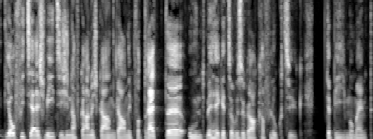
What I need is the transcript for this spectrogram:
die offizielle Schweiz ist in Afghanistan gar nicht vertreten und wir haben sowieso gar kein Flugzeug. Dabei, im Moment,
